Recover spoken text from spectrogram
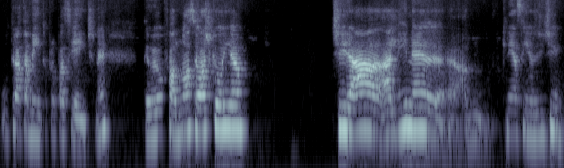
o tratamento para o paciente, né? Então eu falo, nossa, eu acho que eu ia tirar ali, né? Que nem assim, a gente.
